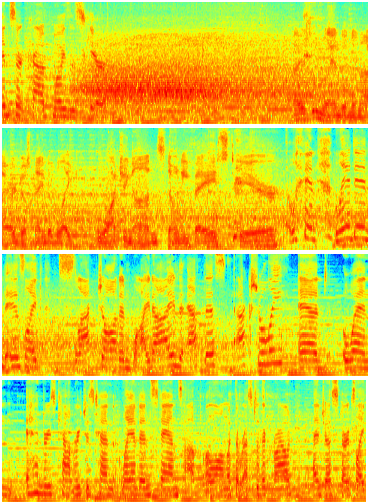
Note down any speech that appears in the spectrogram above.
Insert crowd noises here. I assume Landon and I are just kind of like watching on, stony faced here. Land- Landon is like slack jawed and wide eyed at this, actually. And when Henry's count reaches 10, Landon stands up along with the rest of the crowd and just starts like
